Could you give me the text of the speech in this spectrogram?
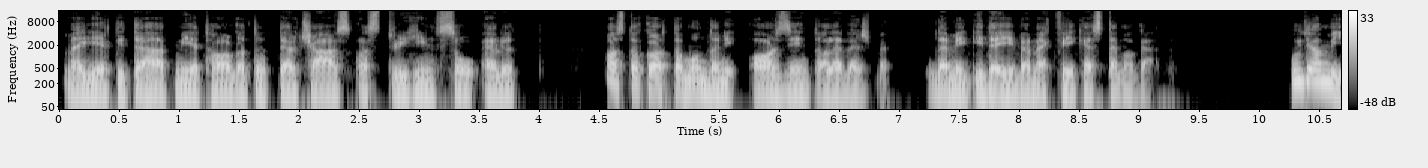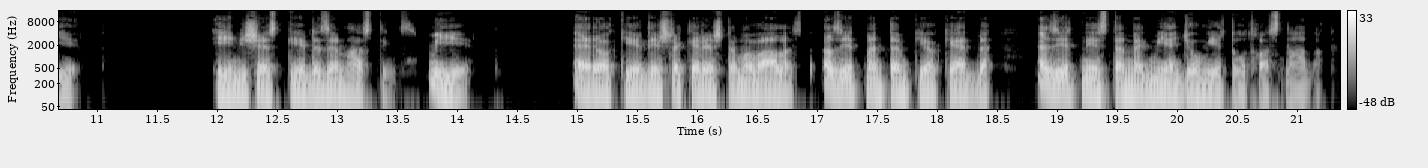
Megérti tehát, miért hallgatott el Charles a Strihin szó előtt. Azt akarta mondani arzént a levesbe, de még idejébe megfékezte magát. Ugyan miért? Én is ezt kérdezem, Hastings. Miért? Erre a kérdésre kerestem a választ, azért mentem ki a kertbe, ezért néztem meg, milyen gyomírtót használnak.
